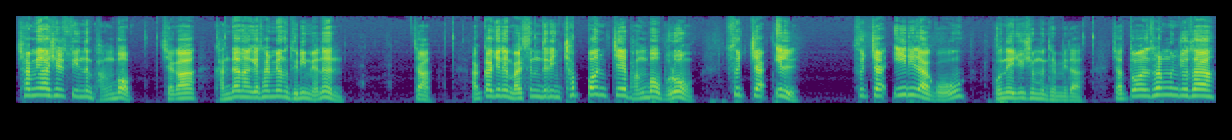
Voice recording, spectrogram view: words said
참여하실 수 있는 방법 제가 간단하게 설명드리면은 자, 아까 전에 말씀드린 첫 번째 방법으로 숫자 1, 숫자 1이라고 보내주시면 됩니다. 자, 또한 설문조사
